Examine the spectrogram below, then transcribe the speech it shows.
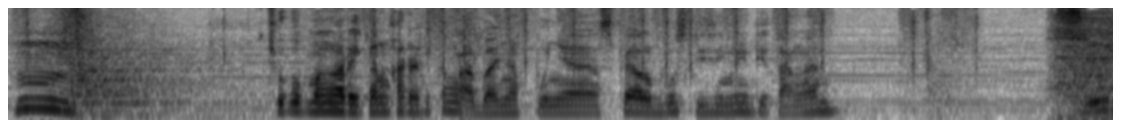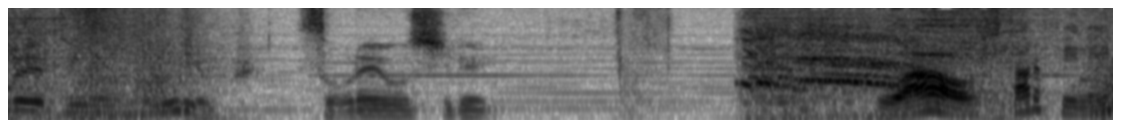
Hmm, cukup mengerikan karena kita nggak banyak punya spell boost di sini di tangan. 全ては無力それを知れ Wow, Star Phoenix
